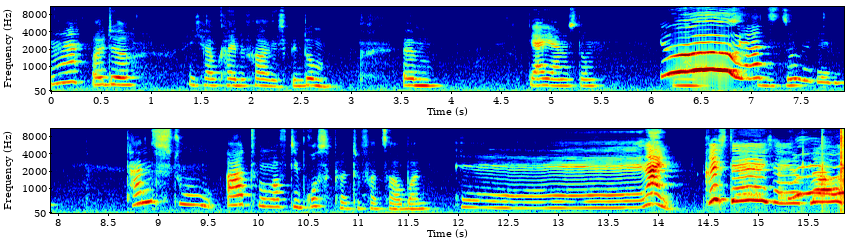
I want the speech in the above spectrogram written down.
Ah, Leute, ich habe keine Frage. Ich bin dumm. Ähm, ja, Jan ist dumm. Juhu, er hat's zugegeben. kannst du Atmung auf die Brustplatte verzaubern? Äh, nein. Richtig, ein Applaus.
